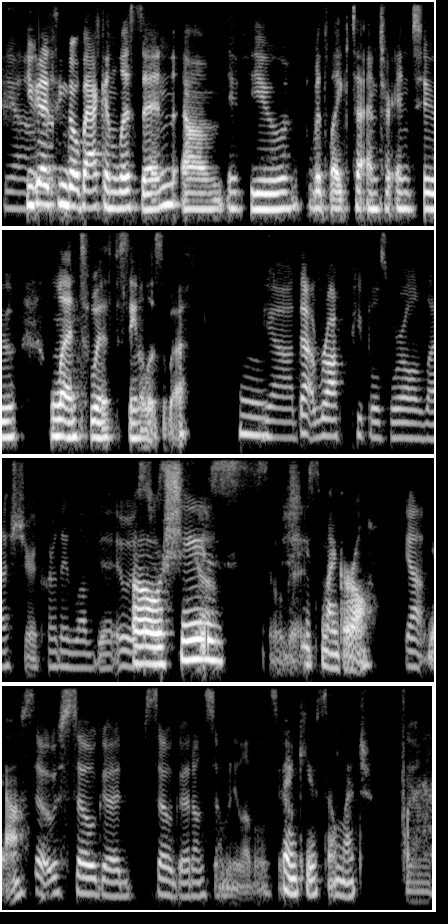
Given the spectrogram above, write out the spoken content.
yeah. you guys can go back and listen um, if you would like to enter into Lent with St. Elizabeth. Hmm. Yeah, that rocked people's world last year. Claire, they loved it. It was oh, just, she's yeah, so good. She's my girl. Yeah, yeah. So it was so good, so good on so many levels. Yeah. Thank you so much. Yeah.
